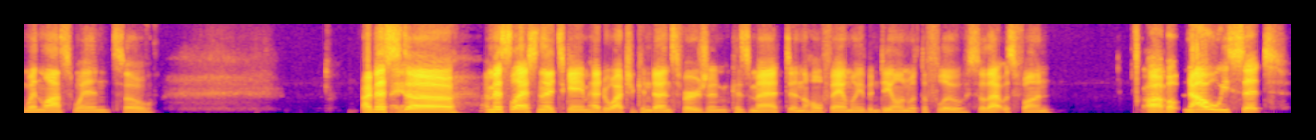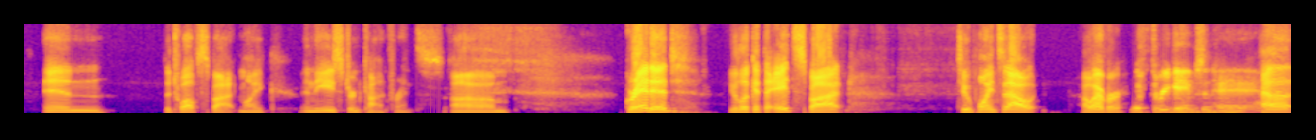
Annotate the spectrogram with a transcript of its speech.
win, loss, win. So I missed. Man. uh I missed last night's game. Had to watch a condensed version because Matt and the whole family have been dealing with the flu. So that was fun. Uh, but now we sit in the 12th spot, Mike, in the Eastern Conference. Um, granted, you look at the eighth spot, two points out. However, with three games in hand. Yeah,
